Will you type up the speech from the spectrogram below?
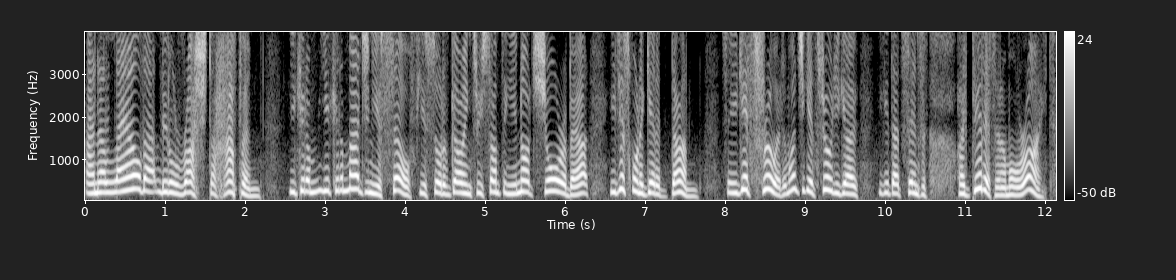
and allow that little rush to happen. You can, you can imagine yourself, you're sort of going through something you're not sure about, you just want to get it done. So you get through it, and once you get through it, you go, you get that sense of, I did it and I'm all right.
